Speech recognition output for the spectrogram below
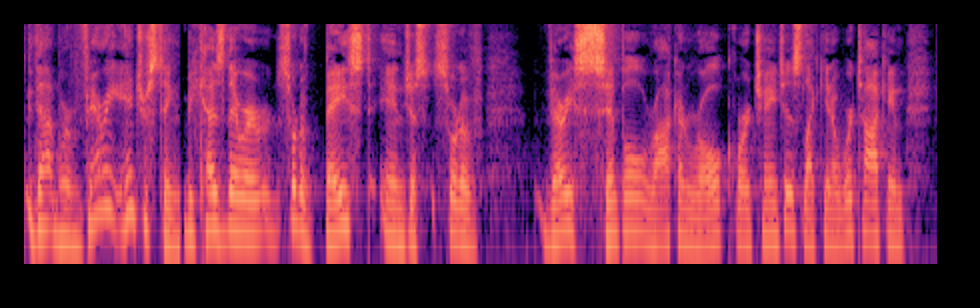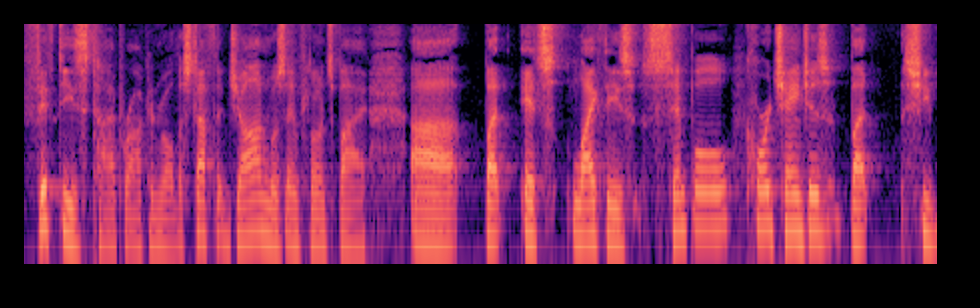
that were very interesting because they were sort of based in just sort of very simple rock and roll chord changes. Like, you know, we're talking 50s type rock and roll, the stuff that John was influenced by. Uh, but it's like these simple chord changes, but she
